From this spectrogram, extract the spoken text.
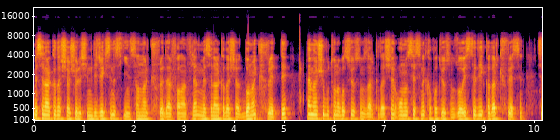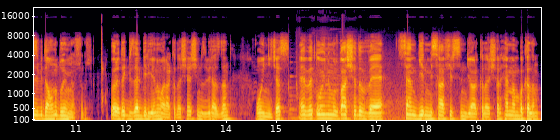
Mesela arkadaşlar şöyle şimdi diyeceksiniz ki insanlar küfreder falan filan. Mesela arkadaşlar Dona küfretti. Hemen şu butona basıyorsunuz arkadaşlar. Onun sesini kapatıyorsunuz. O istediği kadar küfretsin. Siz bir daha onu duymuyorsunuz. Böyle de güzel bir yanı var arkadaşlar. Şimdi birazdan oynayacağız. Evet oyunumuz başladı ve sen bir misafirsin diyor arkadaşlar. Hemen bakalım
